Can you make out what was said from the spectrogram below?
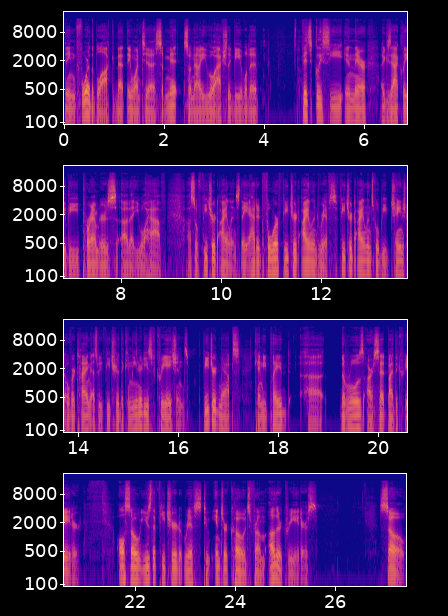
thing for the block that they want to submit. So, now you will actually be able to physically see in there exactly the parameters uh, that you will have. Uh, so, featured islands. They added four featured island rifts. Featured islands will be changed over time as we feature the community's creations. Featured maps can be played, uh, the rules are set by the creator. Also, use the featured rifts to enter codes from other creators. So,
